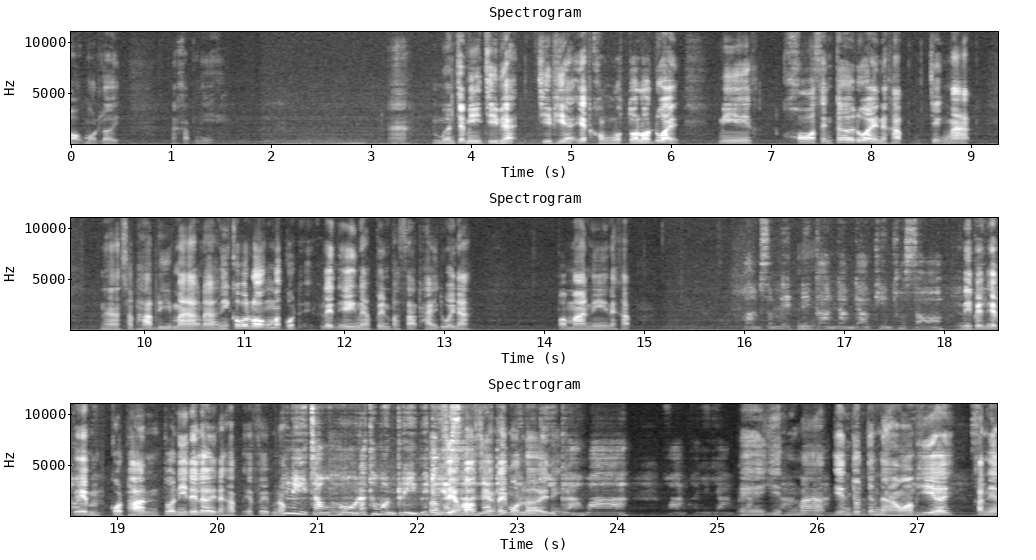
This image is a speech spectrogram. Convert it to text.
บอกหมดเลยนะครับนี่ อ่า เหมือนจะมี GPS GPS ของรถตัวรถด้วย มี call center ด้วยนะครับ เจ๋งมากนะสภาพดีมากนะ อันนี้ก็ลองมากดเล่นเองนะ เป็นภาษาไทยด้วยนะ ประมาณนี้นะครับ ความสำเร็จในการนำดาวเทียมทดสอบ อันนี้เป็น FM กดผ่านตัวนี้ได้เลยนะครับ FM เนาะพี่ลีจองโฮรัฐมนตรีวิทเพิ่มยาเสียงศาสตเบาร์เสียงและได้เทคหมโนดโลเลยยีนี่กล่าวว่าความพยายามแอร์เย็นมาก เย็นจนจะหนาวอะพี่เอ้ยคันนี้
